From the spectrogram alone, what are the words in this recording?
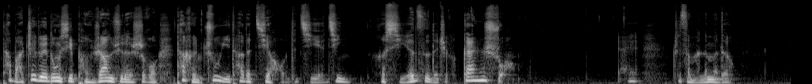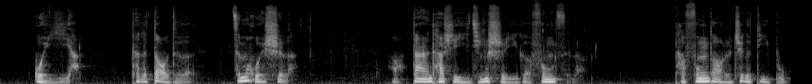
他把这堆东西捧上去的时候，他很注意他的脚的洁净和鞋子的这个干爽。哎，这怎么那么的诡异啊？他的道德怎么回事了？啊，当然他是已经是一个疯子了，他疯到了这个地步。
